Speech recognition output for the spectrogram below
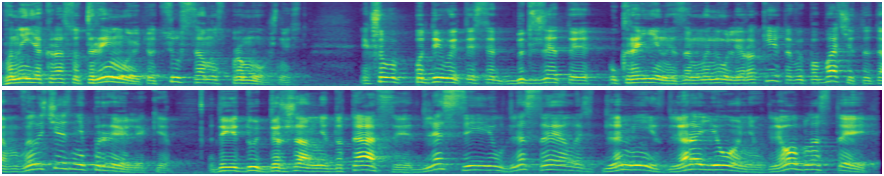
вони якраз отримують оцю саму спроможність. Якщо ви подивитеся бюджети України за минулі роки, то ви побачите там величезні переліки, де йдуть державні дотації для сіл, для селищ, для міст, для районів, для областей.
